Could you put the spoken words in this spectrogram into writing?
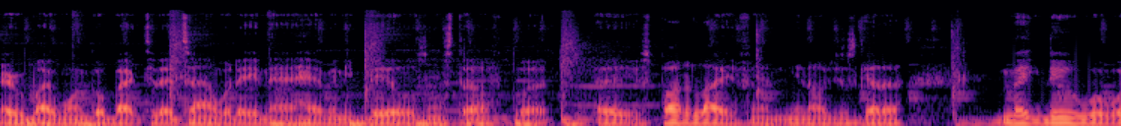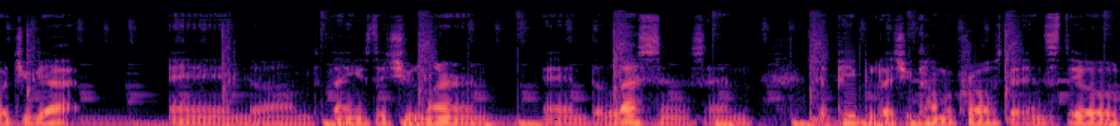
everybody want to go back to that time where they didn't have any bills and stuff. But hey, it's part of life, and you know, just gotta make do with what you got, and um, the things that you learn, and the lessons, and the people that you come across that instill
